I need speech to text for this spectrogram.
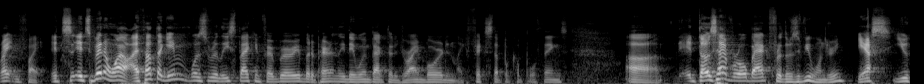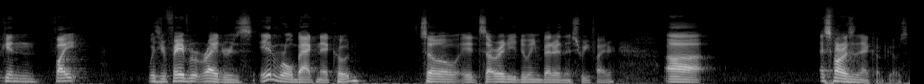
Right and fight. It's it's been a while. I thought the game was released back in February, but apparently they went back to the drawing board and like fixed up a couple things. Uh, it does have rollback for those of you wondering. Yes, you can fight with your favorite writers in rollback netcode, so it's already doing better than Street Fighter, uh, as far as the netcode goes.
